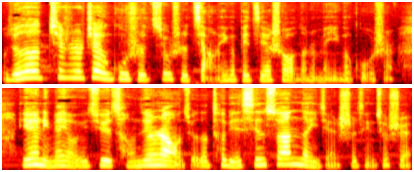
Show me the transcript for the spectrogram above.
我觉得其实这个故事就是讲了一个被接受的这么一个故事，因为里面有一句曾经让我觉得特别心酸的一件事情，就是里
